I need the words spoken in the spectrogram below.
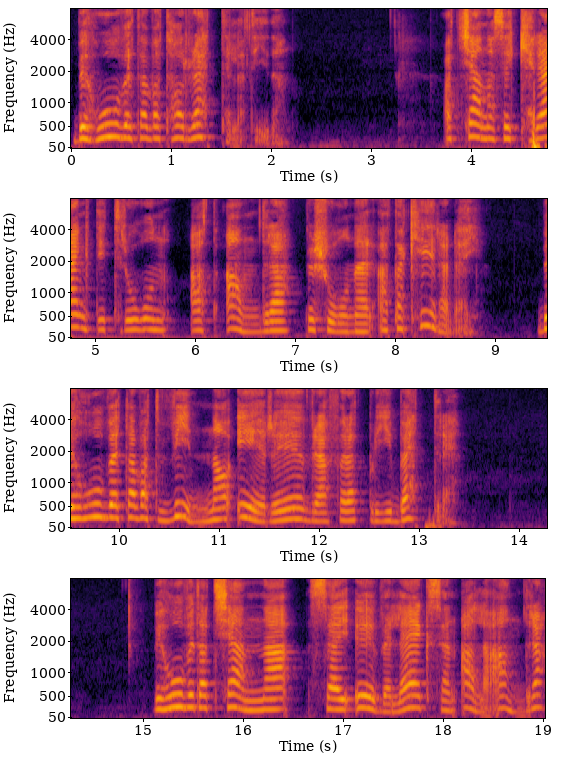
Behovet av att ha rätt hela tiden. Att känna sig kränkt i tron att andra personer attackerar dig. Behovet av att vinna och erövra för att bli bättre. Behovet att känna sig överlägsen alla andra.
